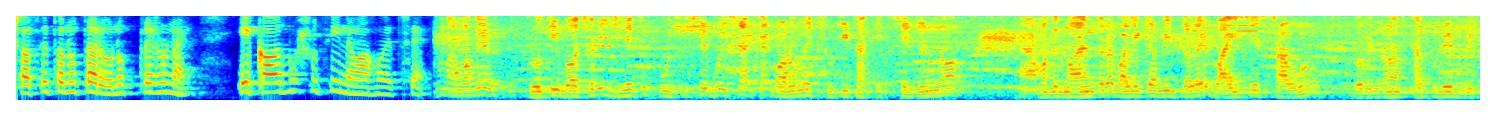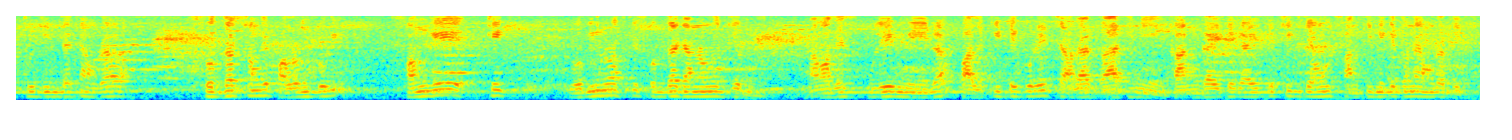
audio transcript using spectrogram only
সচেতনতার অনুপ্রেরণায় এই কর্মসূচি নেওয়া হয়েছে। আমাদের প্রতি বছরই যেহেতু পঁচিশে বৈশাখটা গরমের ছুটি থাকে সেই জন্য আমাদের নয়নতরা বালিকা বিদ্যালয়ে বাইশে শ্রাবণ রবীন্দ্রনাথ ঠাকুরের মৃত্যুদিনটাকে আমরা শ্রদ্ধার সঙ্গে পালন করি। সঙ্গে ঠিক রবীন্দ্রনাথকে শ্রদ্ধা জানানোর জন্য আমাদের স্কুলের মেয়েরা পালকিতে করে চারা গাছ নিয়ে, গান গাইতে গাইতে ঠিক যেমন শান্তিনিকেতনে আমরা দেখি,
